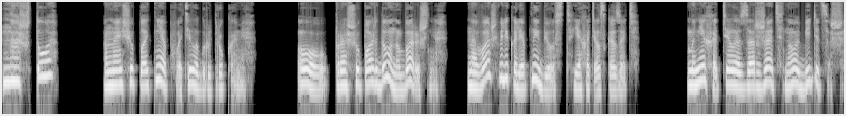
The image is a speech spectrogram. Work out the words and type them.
На что? Она еще плотнее обхватила грудь руками. «О, прошу пардону, барышня. На ваш великолепный бюст, я хотел сказать». Мне хотелось заржать, но обидеться ж.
